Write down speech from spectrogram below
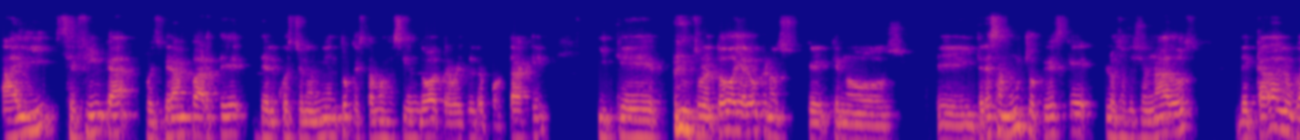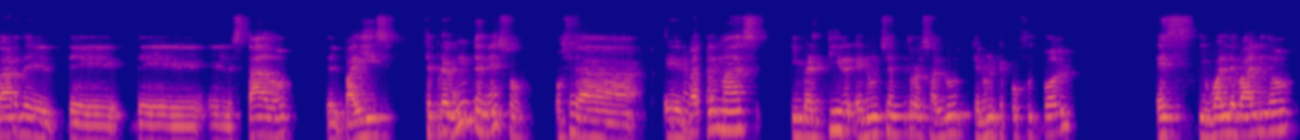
ahí se finca pues gran parte del cuestionamiento que estamos haciendo a través del reportaje y que sobre todo hay algo que nos, que, nos eh, interesa mucho, que es que los aficionados de cada lugar del de, de, Estado, del país, se pregunten eso. O sea, eh, ¿vale más invertir en un centro de salud que en un equipo de fútbol? ¿Es igual de válido?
